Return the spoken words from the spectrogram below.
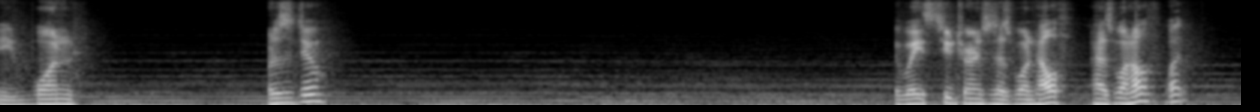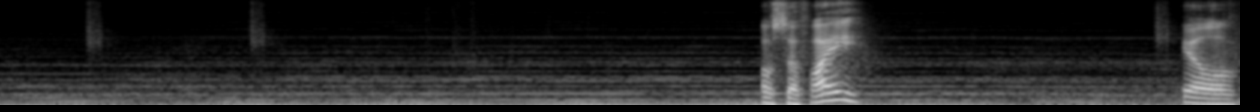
Need one. What does it do? It waits two turns and has one health. Has one health? What? Oh, so if I kill,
